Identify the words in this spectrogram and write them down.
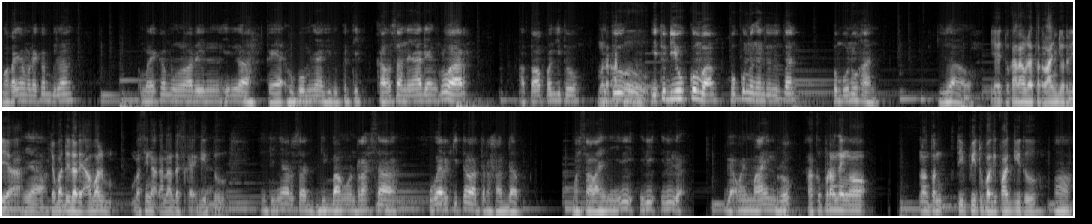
Makanya mereka bilang mereka mengeluarin inilah kayak hukumnya gitu. Ketik kalau seandainya ada yang keluar atau apa gitu menurut itu aku itu dihukum bang. Hukum dengan tuntutan pembunuhan. Gila loh ya itu karena udah terlanjur dia. Ya. Coba dia dari awal masih nggak akan ada kayak gitu. Intinya harus dibangun rasa aware kita lah terhadap masalah ini. Ini ini ini nggak nggak main-main bro. Aku pernah nengok nonton TV tuh pagi-pagi tuh. Ah.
